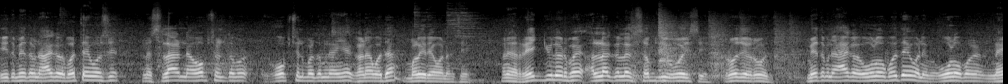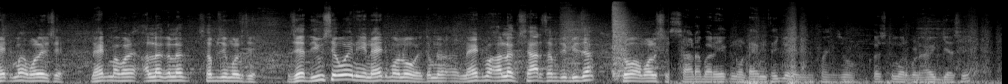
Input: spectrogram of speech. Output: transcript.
એ તો મેં તમને આગળ બતાવ્યો છે. અને સલાડના ઓપ્શન તમે ઓપ્શન પણ તમને અહીંયા ઘણા બધા મળી રહેવાના છે. અને રેગ્યુલર ભાઈ અલગ અલગ સબ્જી હોય છે, રોજે રોજ. મેં તમને આગળ ઓળો બતાવ્યો ને, ઓળો પણ નાઇટમાં મળે છે. નાઇટમાં પણ અલગ અલગ સબ્જી મળશે જે દિવસે હોય ને એ નાઇટમાં ન હોય. તમને નાઇટમાં અલગ ચાર સબ્જી બીજા જોવા મળશે. સાડા બાર એકનો ટાઈમ થઈ ગયો ને, ભાઈ, જો કસ્ટમર પણ આવી ગયા છે.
